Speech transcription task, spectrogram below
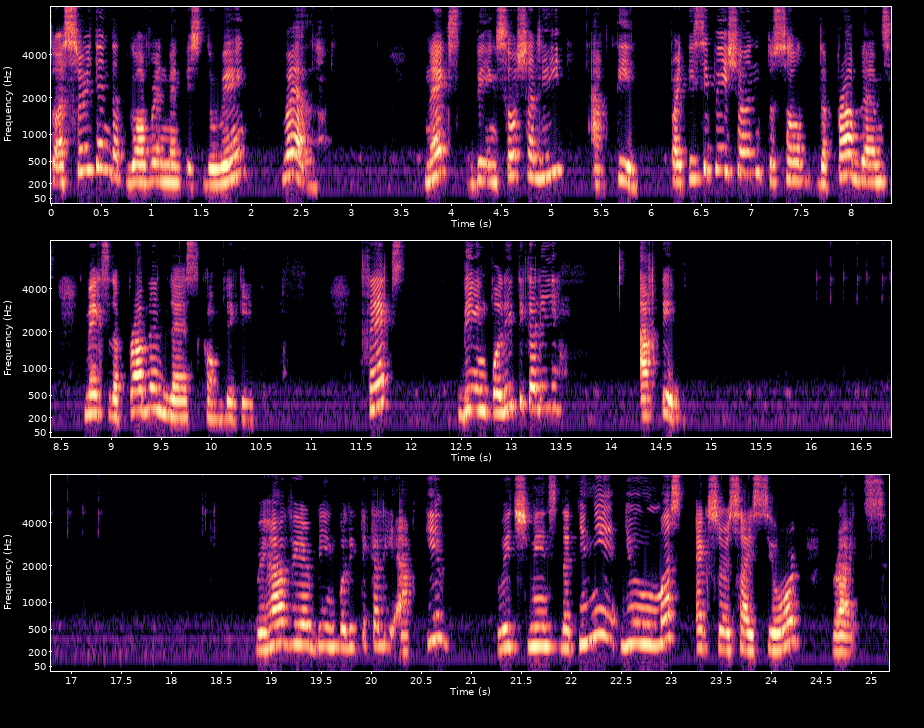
To ascertain that government is doing well. Next, being socially active. Participation to solve the problems makes the problem less complicated. Next, being politically active. We have here being politically active which means that you need you must exercise your rights.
